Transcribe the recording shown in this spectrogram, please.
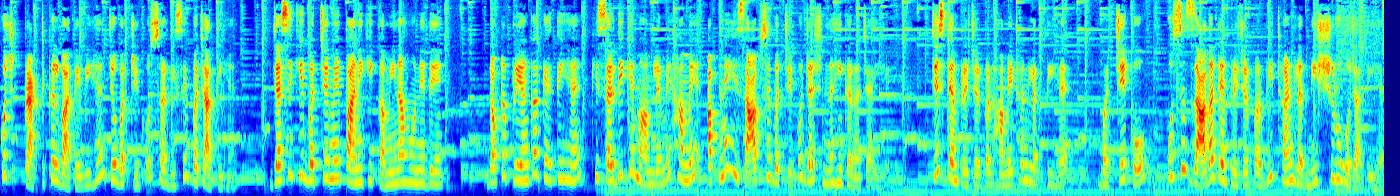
कुछ प्रैक्टिकल बातें भी हैं जो बच्चे को सर्दी से बचाती हैं। जैसे कि बच्चे में पानी की कमी ना होने दें। डॉक्टर प्रियंका कहती हैं कि सर्दी के मामले में हमें अपने हिसाब से बच्चे को जज नहीं करना चाहिए। जिस टेम्परेचर पर हमें ठंड लगती है, बच्चे को उससे ज़्यादा टेम्परेचर पर भी ठंड लगनी शुरू हो जाती है।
